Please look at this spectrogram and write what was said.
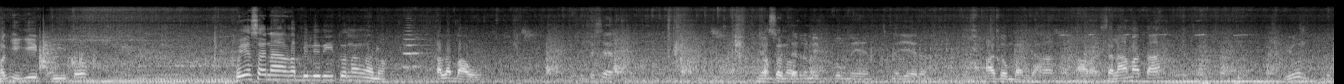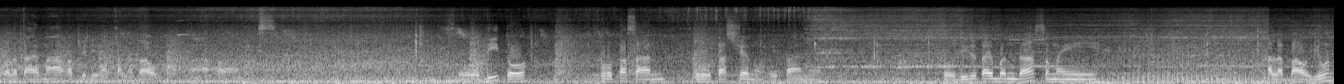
mag-igib dito. Kuya, saan nakakabili rito ng ano? Kalabaw? Ito sir. Yung Kasunod. na may bubong na yan. Na yero. Ah, doon banda. Okay, salamat ah. Yun, doon pala tayo makakabili ng kalabaw, mga ka-onyx. So, dito, prutasan, prutas yan, oh, kita nyo. So, dito tayo banda sa may kalabaw, yun.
